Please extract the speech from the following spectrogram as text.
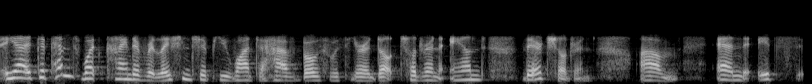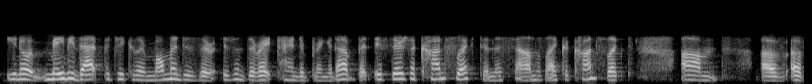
Yeah, it depends what kind of relationship you want to have both with your adult children and their children. Um, and it's you know maybe that particular moment is there isn't the right time to bring it up but if there's a conflict and this sounds like a conflict um of of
